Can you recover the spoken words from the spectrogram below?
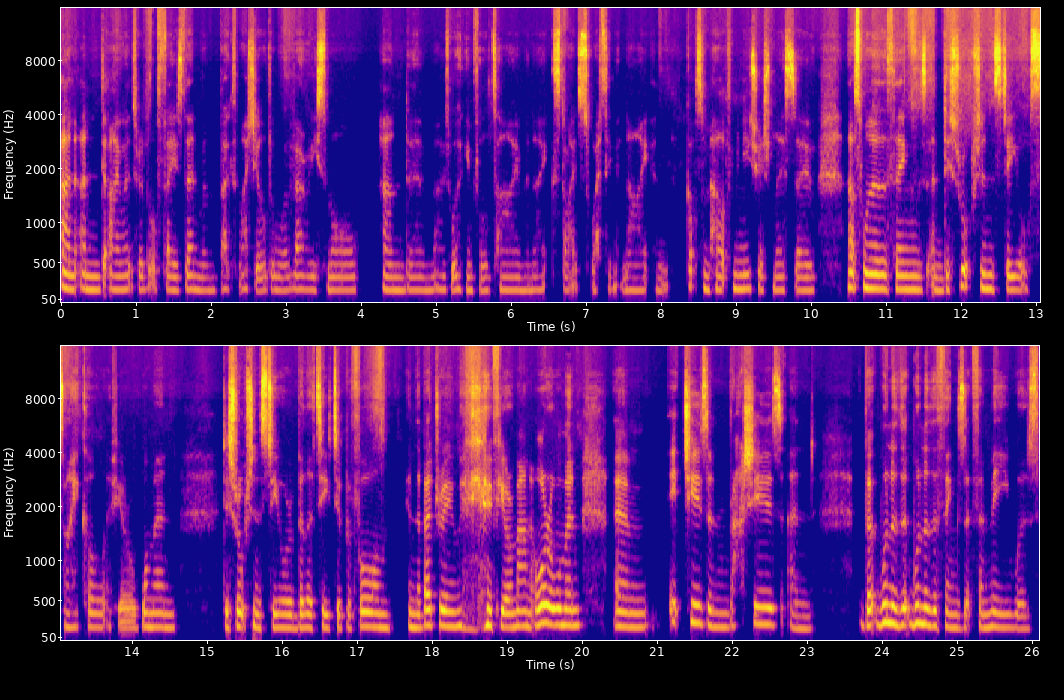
and and I went through a little phase then when both my children were very small and um, I was working full time and I started sweating at night and got some help from a nutritionist. So that's one of the things. And disruptions to your cycle if you're a woman, disruptions to your ability to perform in the bedroom if you're a man or a woman, um, itches and rashes and but one of the one of the things that for me was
